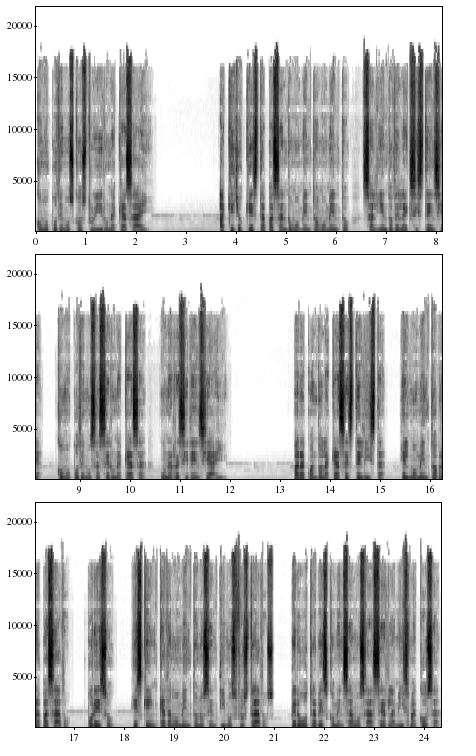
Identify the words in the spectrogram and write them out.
¿cómo podemos construir una casa ahí? Aquello que está pasando momento a momento, saliendo de la existencia, ¿Cómo podemos hacer una casa, una residencia ahí? Para cuando la casa esté lista, el momento habrá pasado, por eso, es que en cada momento nos sentimos frustrados, pero otra vez comenzamos a hacer la misma cosa,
